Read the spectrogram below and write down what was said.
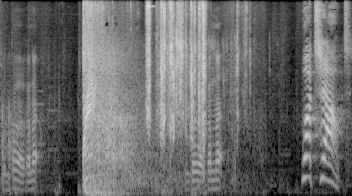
Sumpah gak kena. Sumpah gak kena. Watch out!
